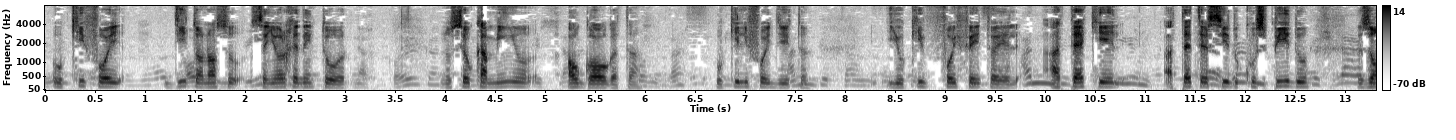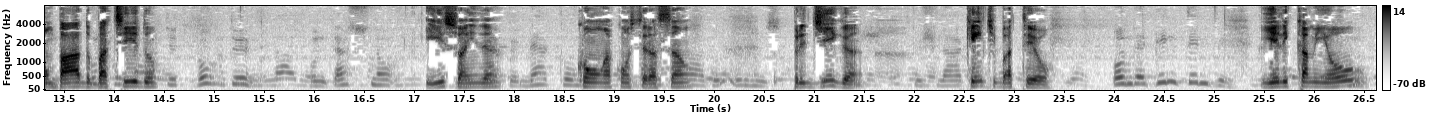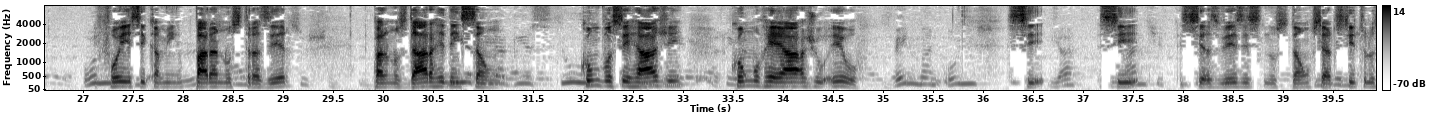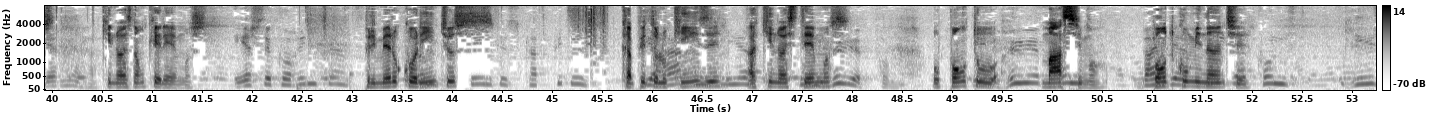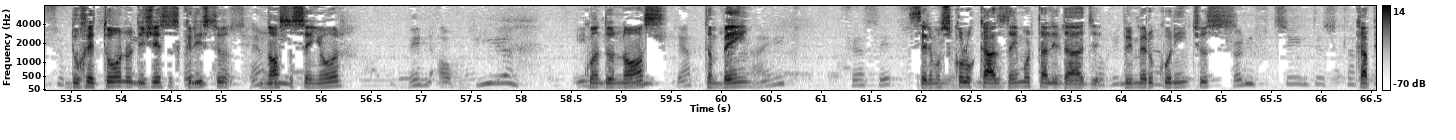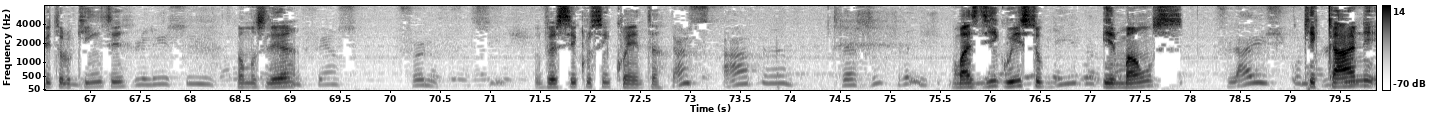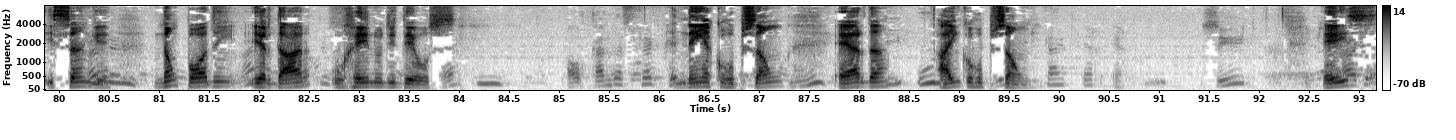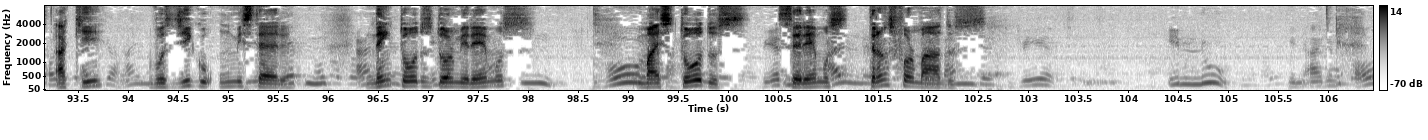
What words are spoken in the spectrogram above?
o que foi dito ao nosso Senhor Redentor no seu caminho ao Gólgata? O que lhe foi dito e o que foi feito a ele, até que ele, até ter sido cuspido, zombado, batido, e isso ainda com a consideração prediga quem te bateu. E ele caminhou, foi esse caminho para nos trazer, para nos dar a redenção. Como você reage? Como reajo eu? Se, se, se às vezes nos dão certos títulos que nós não queremos. 1 Coríntios, capítulo 15, aqui nós temos o ponto máximo, ponto culminante do retorno de Jesus Cristo, nosso Senhor, quando nós também seremos colocados na imortalidade. 1 Coríntios, capítulo 15, vamos ler versículo 50. Mas digo isto, irmãos, que carne e sangue não podem herdar o reino de Deus. Nem a corrupção herda a incorrupção. Eis aqui vos digo um mistério: nem todos dormiremos, mas todos seremos transformados.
